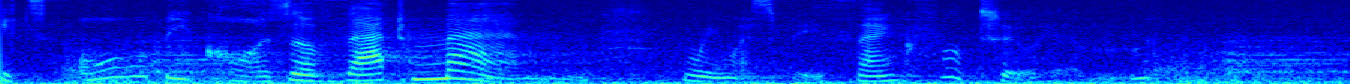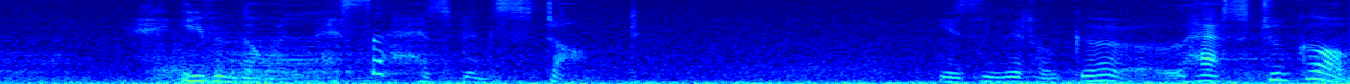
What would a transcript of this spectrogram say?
It's all because of that man. We must be thankful to him. Even though Alessa has been stopped, his little girl has to go.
